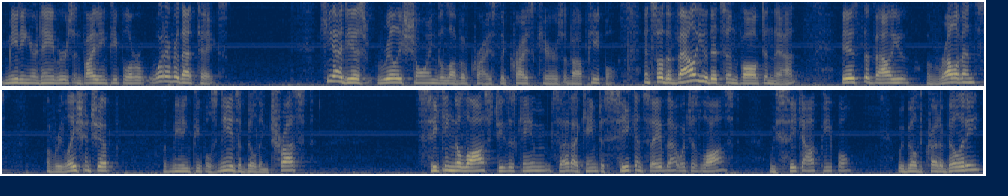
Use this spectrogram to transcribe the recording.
meeting your neighbors, inviting people over, whatever that takes. Key idea is really showing the love of Christ, that Christ cares about people. And so the value that's involved in that is the value of relevance, of relationship, of meeting people's needs, of building trust, seeking the lost. Jesus came, said, I came to seek and save that which is lost. We seek out people, we build credibility,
